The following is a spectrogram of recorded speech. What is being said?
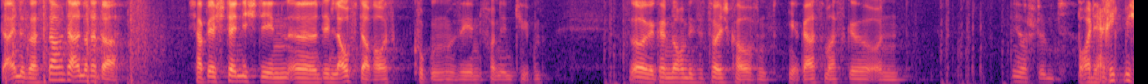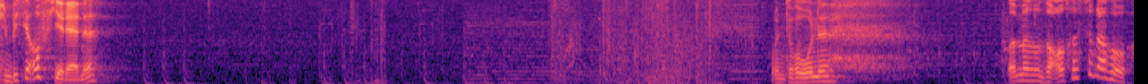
Der eine saß da und der andere da. Ich habe ja ständig den, äh, den Lauf da rausgucken sehen von den Typen. So, wir können noch ein bisschen Zeug kaufen. Hier Gasmaske und. Ja, stimmt. Boah, der regt mich ein bisschen auf hier, der, ne? Und Drohne. Sollen wir unsere Ausrüstung da hoch?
